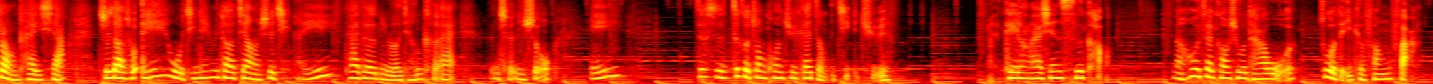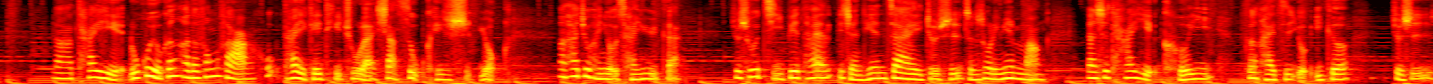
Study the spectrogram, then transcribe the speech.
状态下，知道说，哎，我今天遇到这样的事情，哎，他的女儿很可爱，很成熟，哎，这是这个状况剧该怎么解决？可以让他先思考。然后再告诉他我做的一个方法，那他也如果有更好的方法，他也可以提出来，下次我可以使用。那他就很有参与感，就说即便他一整天在就是诊所里面忙，但是他也可以跟孩子有一个就是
